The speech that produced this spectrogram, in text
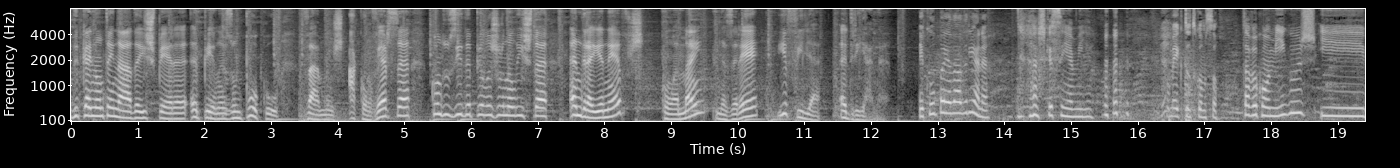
de quem não tem nada e espera apenas um pouco. Vamos à conversa, conduzida pela jornalista Andreia Neves, com a mãe, Nazaré, e a filha, Adriana. A culpa é da Adriana? Acho que assim é a minha. Como é que tudo começou? Estava com amigos e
